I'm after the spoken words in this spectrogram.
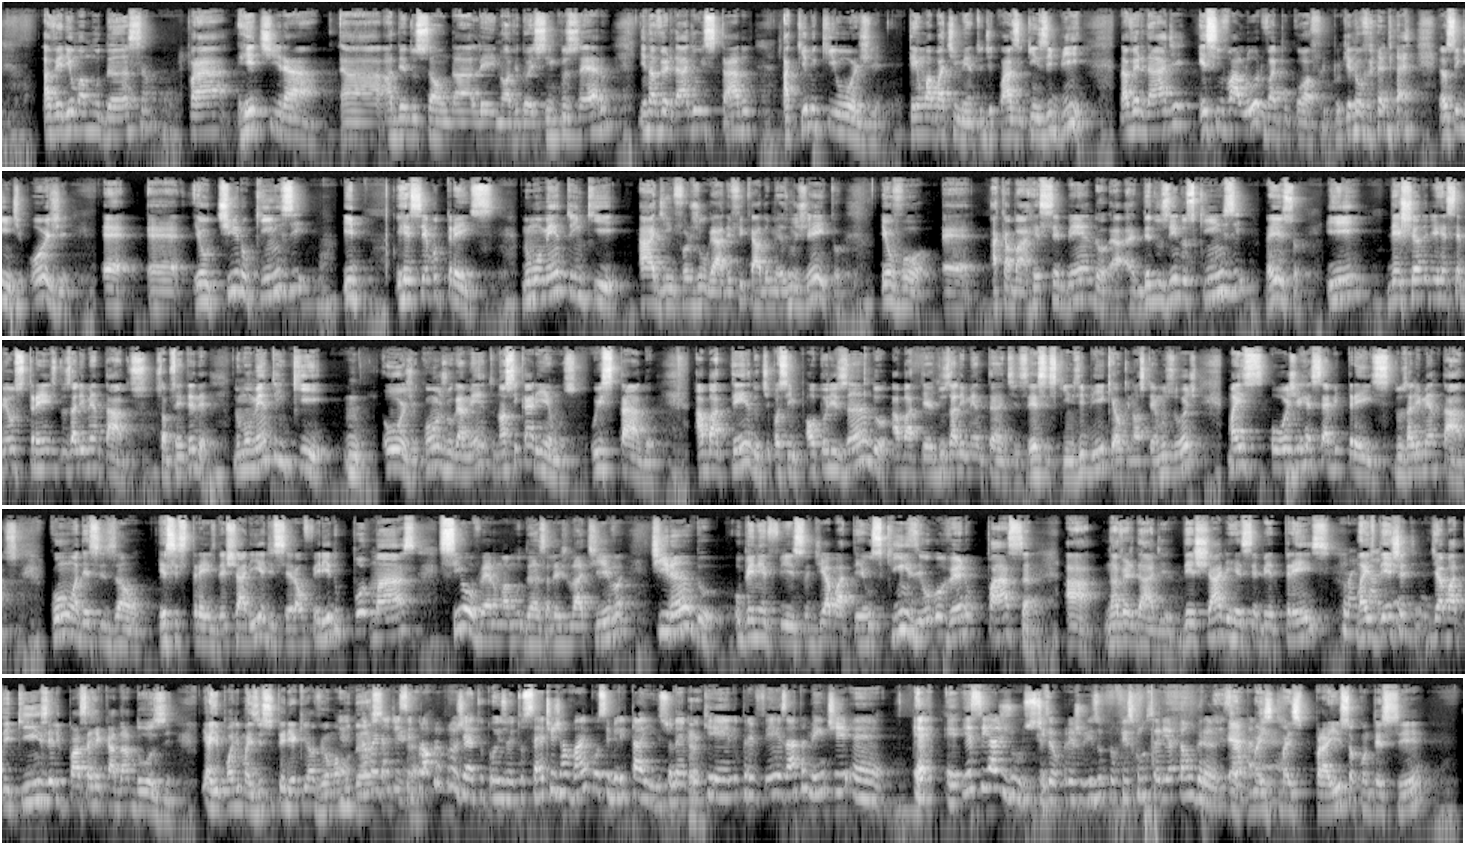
haveria uma mudança para retirar a, a, dedução da Lei 9250 e, na verdade, o Estado, aquilo que hoje tem um abatimento de quase 15 bi, na verdade, esse valor vai para o cofre, porque na verdade é o seguinte: hoje é, é, eu tiro 15 e recebo 3. No momento em que a ADIM for julgada e ficar do mesmo jeito, eu vou é, acabar recebendo, deduzindo os 15, não é isso? E deixando de receber os 3 dos alimentados, só para você entender. No momento em que hum, hoje, com o julgamento, nós ficaríamos o Estado abatendo, tipo assim, autorizando abater dos alimentantes esses 15 bi, que é o que nós temos hoje, mas hoje recebe três dos alimentados. Com a decisão, esses três deixaria de ser auferido, mas se houver uma mudança legislativa, tirando o benefício de abater os 15, o governo passa a, na verdade, deixar de receber 3, mas, mas deixa de abater 15, ele passa a arrecadar 12. E aí pode, mas isso teria que haver uma é, mudança. Na verdade, esse é. próprio projeto 287 já vai possibilitar isso, né? É. Porque é. ele prevê exatamente é, é, é, esse ajuste. Quer dizer, o prejuízo para o fisco não seria tão grande. É, mas, mas para isso acontecer,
